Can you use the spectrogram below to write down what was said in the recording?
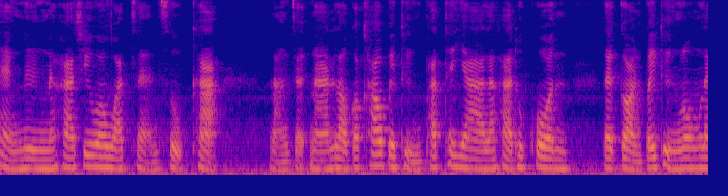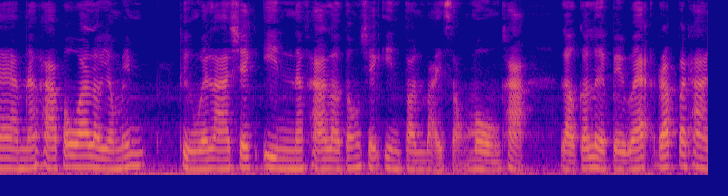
แห่งหนึ่งนะคะ ชื่อว่าวัดแสนสุขค่ะ หลังจากนั้นเราก็เข้าไปถึงพัทยาแล้วค่ะทุกคน แต่ก่อนไปถึงโรงแรมนะคะ เพราะว่าเรายังไม่ถึงเวลาเช็คอินนะคะ เราต้องเช็คอินตอนบ่ายสองโมงค่ะ เราก็เลยไปแวะรับประทาน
